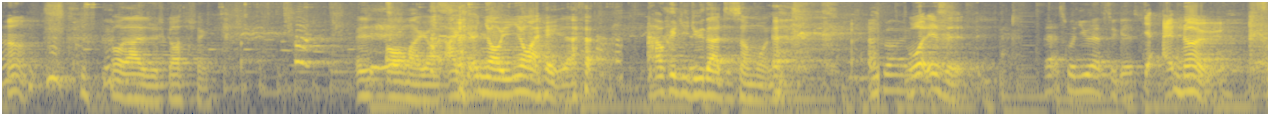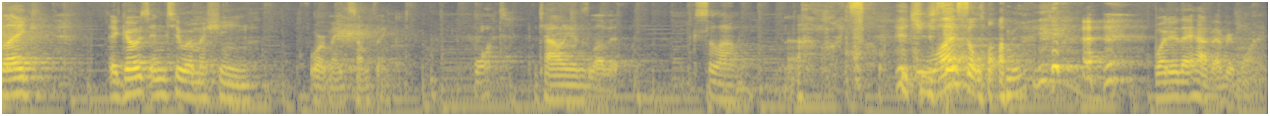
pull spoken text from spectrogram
Oh. Oh, that is disgusting. It- oh my god. I ca- no, you know I hate that. How could you do that to someone? What is it? That's what you have to guess. Yeah, I know. It's like it goes into a machine before it makes something. What? Italians love it. Salami. No. you just said salami. what do they have every morning?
